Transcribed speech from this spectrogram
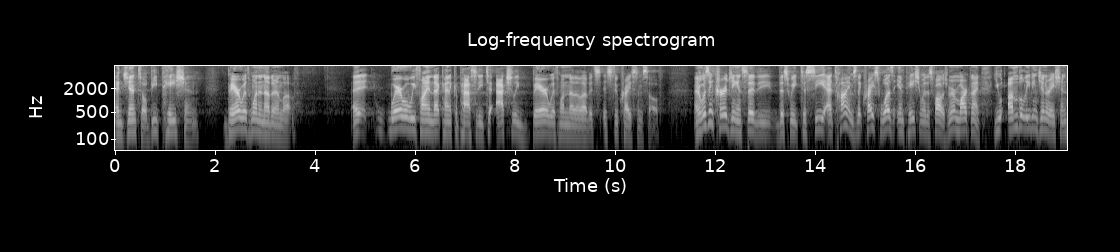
and gentle, be patient, bear with one another in love. Uh, where will we find that kind of capacity to actually bear with one another in love? It's, it's through Christ Himself. And it was encouraging instead this week to see at times that Christ was impatient with his followers. Remember Mark 9, you unbelieving generation,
